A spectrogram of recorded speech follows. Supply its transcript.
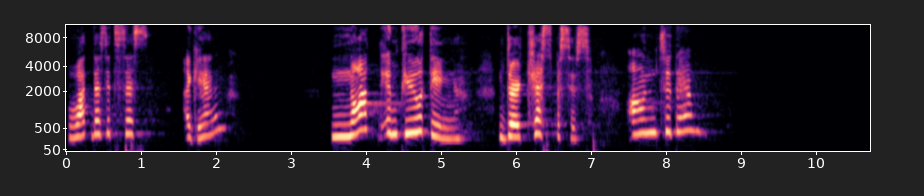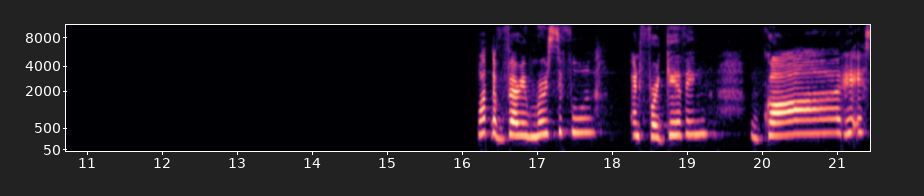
What does it say again? Not imputing their trespasses unto them. What a very merciful and forgiving God He is.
